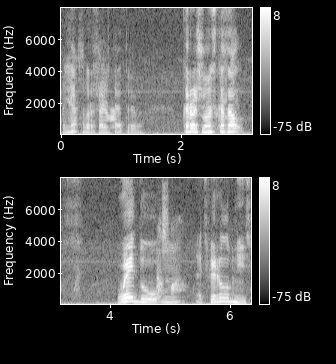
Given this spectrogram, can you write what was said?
Понятно выражаюсь, да, Тревор? Короче, он сказал Уэйду, а теперь улыбнись.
